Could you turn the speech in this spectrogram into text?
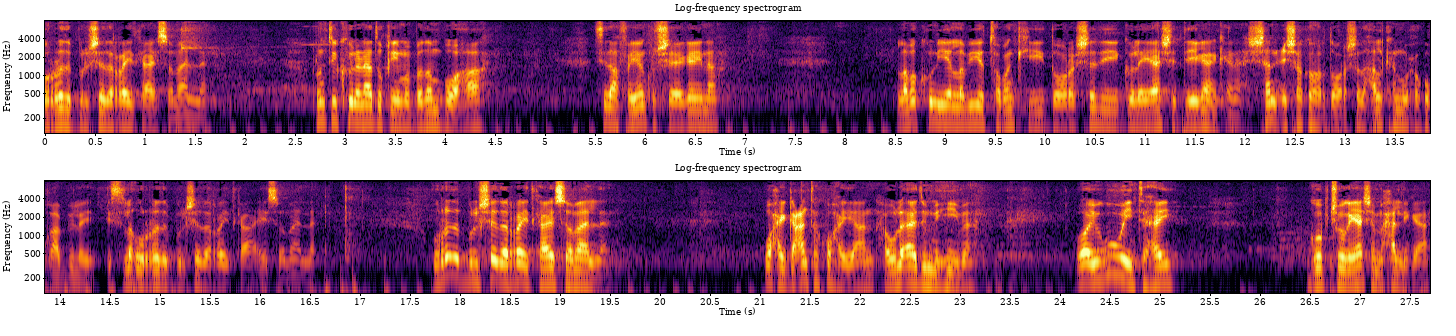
ururada bulshada rayidka ah ee somalilan runtii kulan aad u qiimo badan buu ahaa. Sida afhayeenku sheegayna laba kun iyo labiyo tobankii doorashadii golayaasha deegaankana shan cisho ka hor doorashada halkan wuxuu ku qaabilay isla ururada bulshada rayidka ah ee somalilan ururada bulshada rayidka ah ee somalilan waxay gacanta ku hayaan howlo aada u muhiima oo ay ugu weyn tahay goobjoogayaasha maxalliga ah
